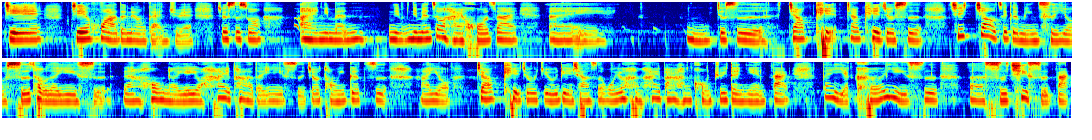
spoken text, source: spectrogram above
接接话的那种感觉，就是说，哎，你们，你你们这还活在，哎。嗯，就是教 kid，教 kid 就是，其实教这个名词有石头的意思，然后呢也有害怕的意思，就同一个字。还有教 kid 就有点像是我有很害怕、很恐惧的年代，但也可以是呃石器时代，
